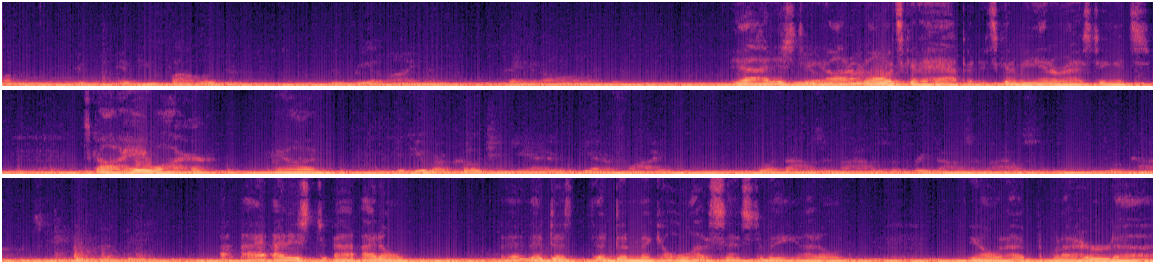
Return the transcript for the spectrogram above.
well have you followed the, the realignment thing at all? Yeah, I just you know I don't know what's going to happen. It's going to be interesting. It's it's gone haywire, you know. And if you were a I, I just I, I don't that, that, does that doesn't make a whole lot of sense to me. I don't you know when I when I heard uh,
